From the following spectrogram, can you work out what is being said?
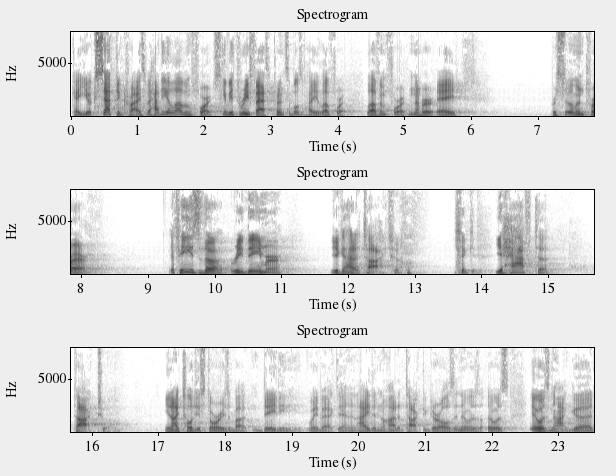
Okay, you accepted Christ, but how do you love Him for it? Just give you three fast principles of how you love for it. Love Him for it. Number A, pursue Him in prayer. If He's the Redeemer, you got to talk to Him. you have to talk to Him. You know, I told you stories about dating way back then, and I didn't know how to talk to girls, and it was it was it was not good.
